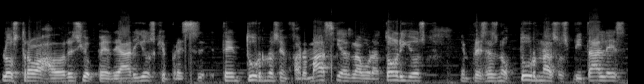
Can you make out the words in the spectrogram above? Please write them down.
los trabajadores y operarios que presten turnos en farmacias, laboratorios, empresas nocturnas, hospitales,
